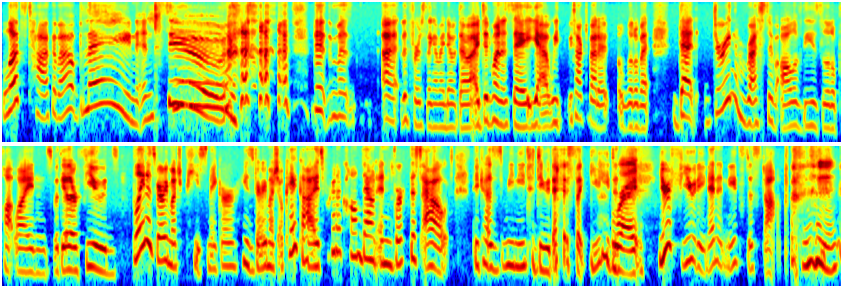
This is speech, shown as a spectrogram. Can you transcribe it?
let's talk about Blaine and Sue. the, the, mo- uh, the first thing on my note, though, I did want to say, yeah, we, we talked about it a little bit, that during the rest of all of these little plot lines with the other feuds, Blaine is very much peacemaker. He's very much, okay, guys, we're going to calm down and work this out because we need to do this. Like, you need to, Right. you're feuding and it needs to stop. Mhm.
